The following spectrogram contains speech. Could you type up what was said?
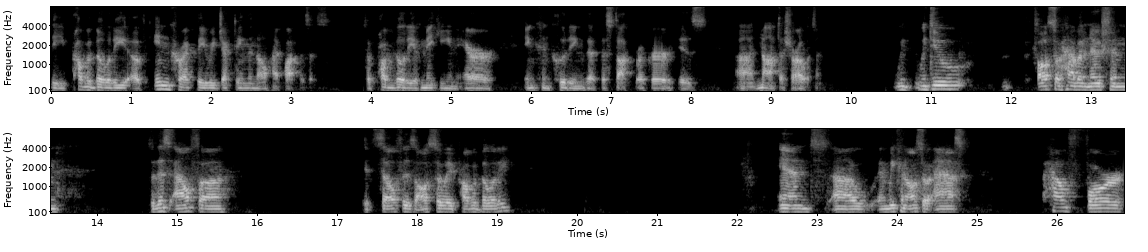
the probability of incorrectly rejecting the null hypothesis. So probability of making an error in concluding that the stockbroker is uh, not a charlatan. We, we do also have a notion, so this alpha itself is also a probability. And, uh, and we can also ask how far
